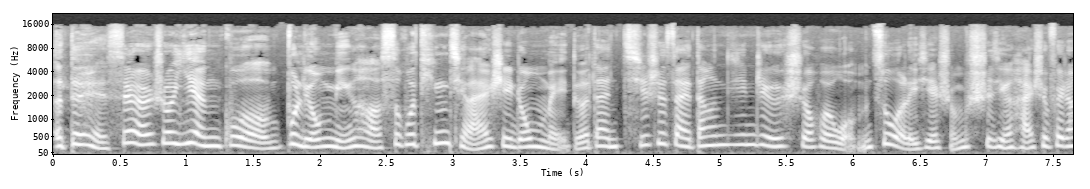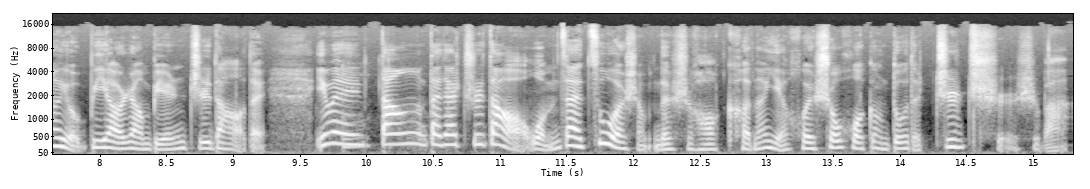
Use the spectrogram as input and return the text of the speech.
呃，对，虽然说雁过不留名哈，似乎听起来是一种美德，但其实，在当今这个社会，我们做了一些什么事情，还是非常有必要让别人知道的。因为当大家知道我们在做什么的时候，可能也会收获更多的支持，是吧？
